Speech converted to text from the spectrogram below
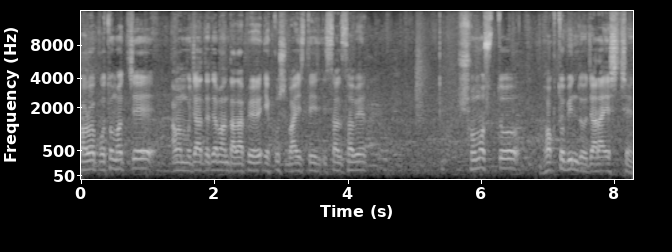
সর্বপ্রথম হচ্ছে আমার মুজাদ্দামান দাদা পীরের একুশ বাইশ তেইশ ইসাল সাহেবের সমস্ত ভক্তবৃন্দ যারা এসছেন,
